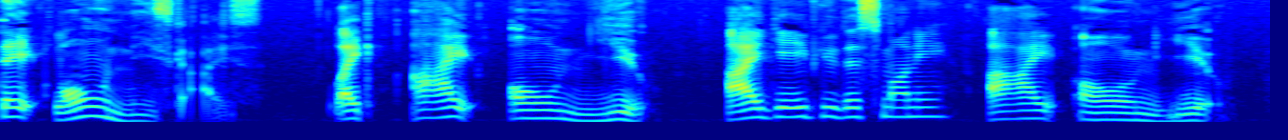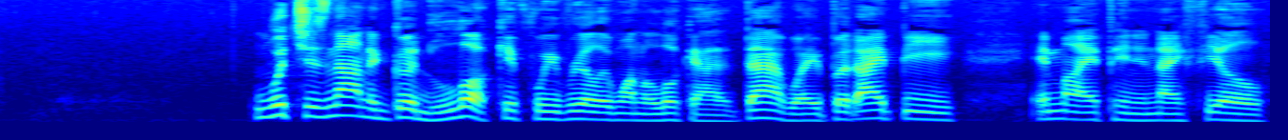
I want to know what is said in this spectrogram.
they own these guys. Like I own you. I gave you this money, I own you. Which is not a good look if we really want to look at it that way, but I'd be, in my opinion, I feel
